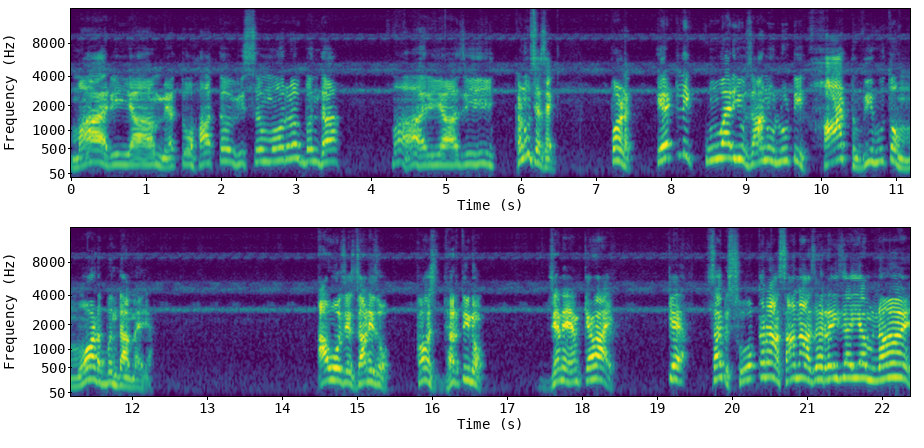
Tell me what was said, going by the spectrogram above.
મારિયા મેં તો હાથ વિસ મોર બંધા. મારિયાજી ઘણું છે સાહેબ. પણ એટલી કુંવારિયું જાનું લૂંટી હાથ વિહુ તો મોડ બંધા માર્યા. આવો જે જાડેજો, કસ ધરતીનો. જેને એમ કહેવાય કે સાહેબ, છોકરા સાના જ રહી જાય એમ નહીં.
